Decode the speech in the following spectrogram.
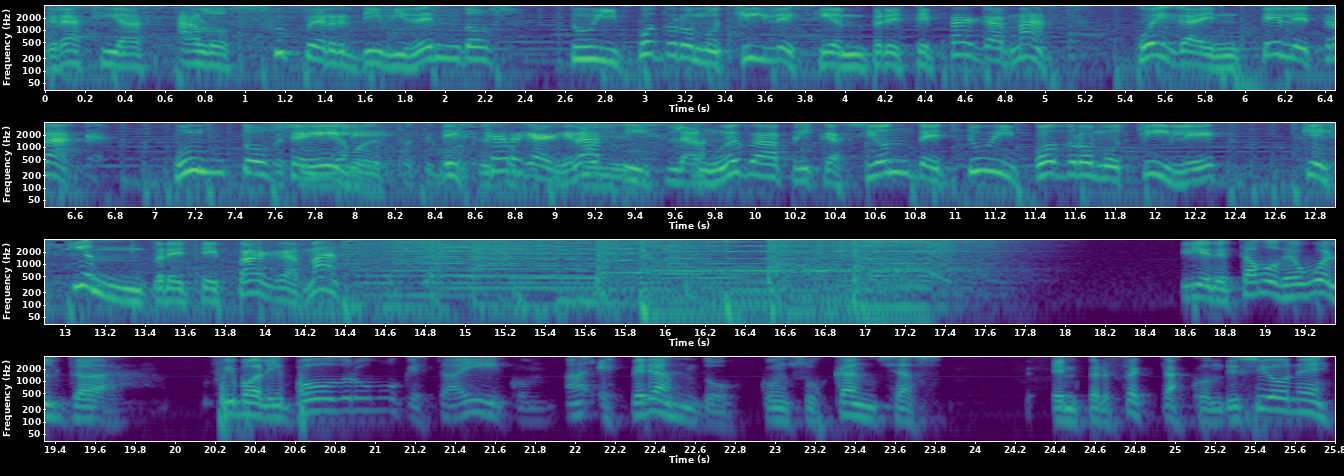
Gracias a los superdividendos, tu hipódromo Chile siempre te paga más. Juega en teletrack.cl. Descarga gratis la nueva aplicación de tu hipódromo Chile que siempre te paga más. Bien, estamos de vuelta. Fuimos al hipódromo que está ahí con- ah, esperando con sus canchas en perfectas condiciones.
